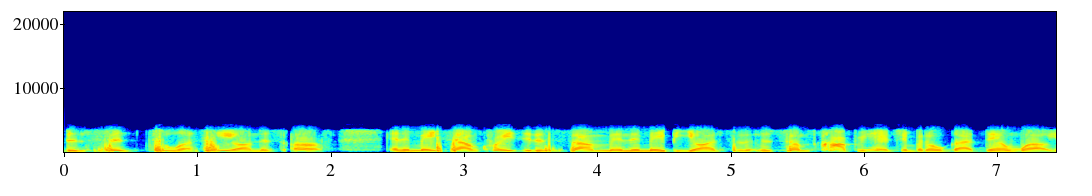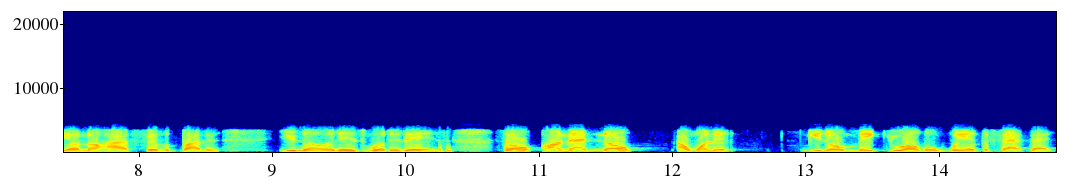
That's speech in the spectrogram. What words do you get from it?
been sent to us here on this earth. And it may sound crazy to some, and it may be beyond some comprehension, but oh goddamn well, y'all know how I feel about it. You know, it is what it is. So on that note, I want to, you know, make you all aware of the fact that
